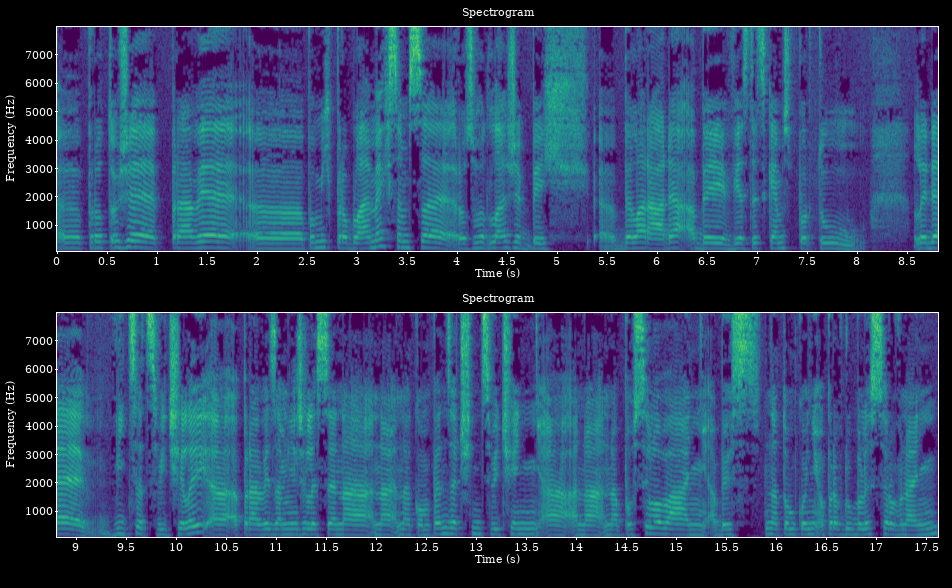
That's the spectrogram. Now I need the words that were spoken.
eh, protože právě po mých problémech jsem se rozhodla, že bych byla ráda, aby v jezdeckém sportu lidé více cvičili a, a právě zaměřili se na, na, na kompenzační cvičení a, a na, na posilování, aby na tom koni opravdu byli srovnaní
